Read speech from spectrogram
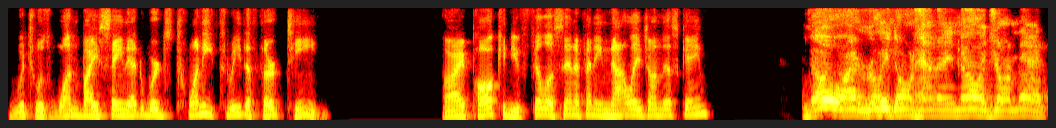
which was won by St. Edwards 23 to 13. All right, Paul, can you fill us in if any knowledge on this game? No, I really don't have any knowledge on that.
